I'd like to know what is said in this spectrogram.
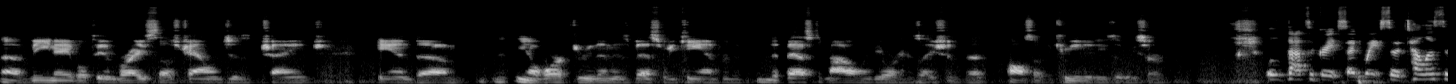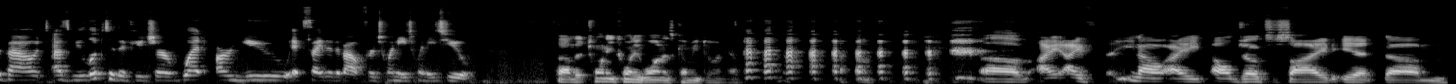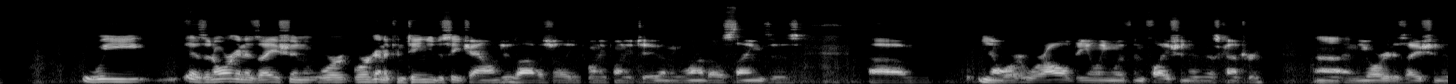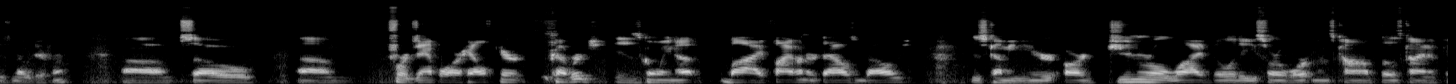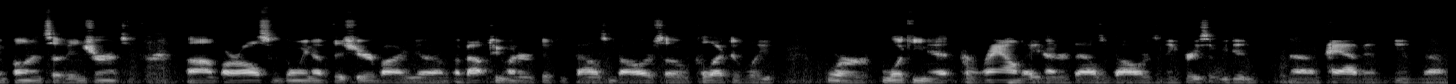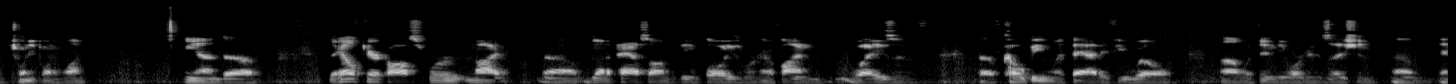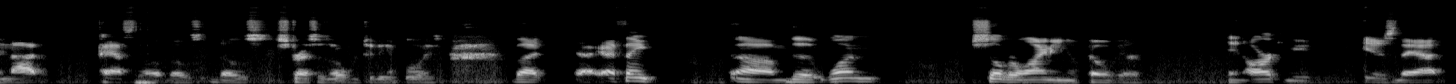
uh, being able to embrace those challenges and change and, um, you know, work through them as best we can for the best of not only the organization, but also the communities that we serve. Well, that's a great segue. So tell us about, as we look to the future, what are you excited about for 2022? Um, that 2021 is coming to an end. um, I, I, you know, I all jokes aside, it um, we as an organization we're we're going to continue to see challenges, obviously in 2022. I mean, one of those things is, um, you know, we're we're all dealing with inflation in this country, uh, and the organization is no different. Um, so, um, for example, our health care coverage is going up by five hundred thousand dollars this coming year Our general liability, sort of workman's comp, those kind of components of insurance um, are also going up this year by uh, about $250,000. So collectively, we're looking at around $800,000, an increase that we didn't uh, have in, 2021. And uh, the healthcare costs, we're not uh, going to pass on to the employees. We're going to find ways of of coping with that, if you will, um, within the organization, um, and not pass the, those those stresses over to the employees. But I think um, the one silver lining of COVID in our community is that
